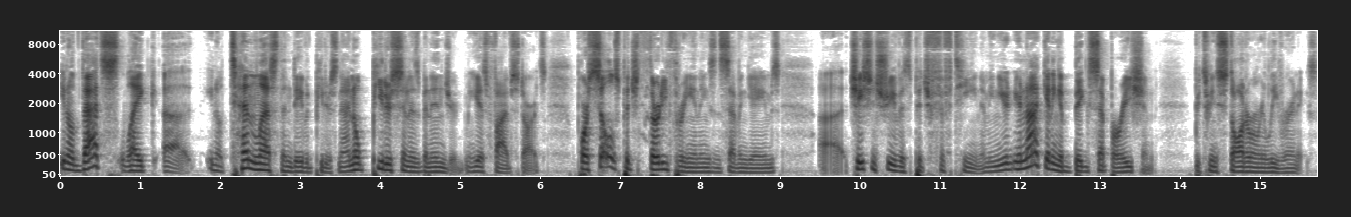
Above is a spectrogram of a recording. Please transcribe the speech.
you know, that's like uh, you know, 10 less than David Peterson. Now, I know Peterson has been injured. He has five starts. Porcello's pitched 33 innings in seven games. Uh, Chasen Shreve has pitched 15. I mean, you're, you're not getting a big separation between starter and reliever innings.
